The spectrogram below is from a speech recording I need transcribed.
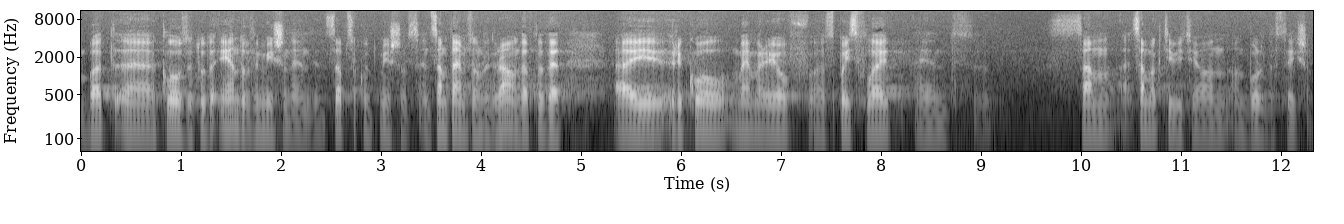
But uh, closer to the end of the mission and in subsequent missions, and sometimes on the ground after that, I recall memory of uh, space flight and uh, some, some activity on, on board the station.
